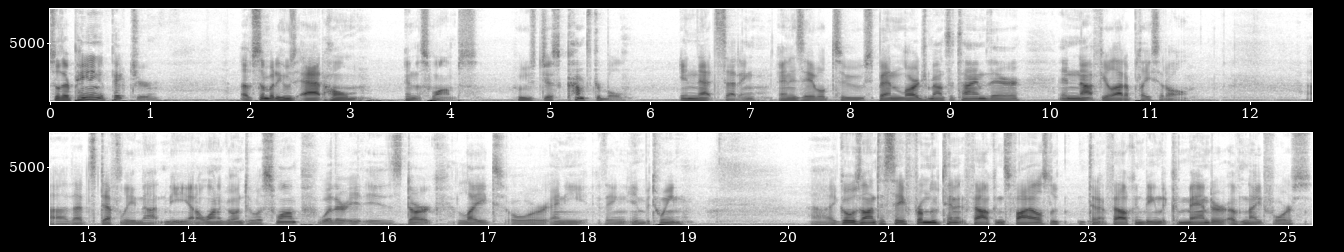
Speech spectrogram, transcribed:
So they're painting a picture of somebody who's at home in the swamps, who's just comfortable in that setting and is able to spend large amounts of time there and not feel out of place at all. Uh, that's definitely not me. I don't want to go into a swamp, whether it is dark, light, or anything in between. Uh, it goes on to say from Lieutenant Falcon's files, Lieutenant Falcon being the commander of Night Force.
